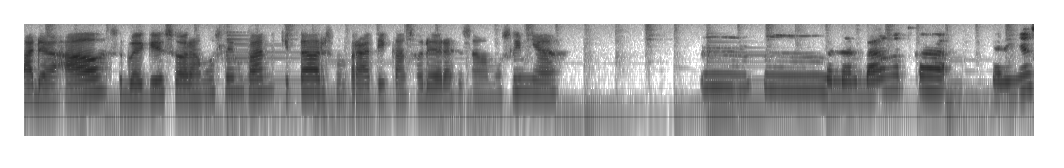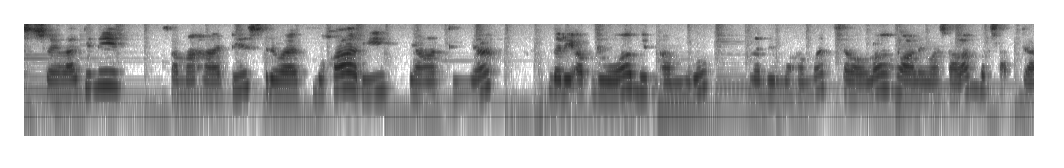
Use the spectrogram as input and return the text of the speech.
Padahal sebagai seorang muslim kan kita harus memperhatikan saudara sesama muslimnya. Hmm, benar banget kak. Jadinya sesuai lagi nih sama hadis riwayat Bukhari yang artinya dari Abdullah bin Amru Nabi Muhammad Shallallahu Alaihi Wasallam bersabda,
